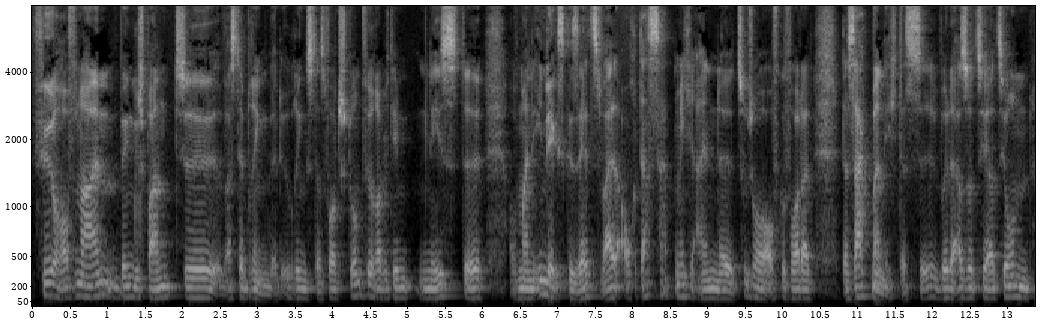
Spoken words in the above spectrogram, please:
für Hoffenheim. Bin gespannt, äh, was der bringen wird. Übrigens, das Wort Sturmführer habe ich demnächst äh, auf meinen Index gesetzt, weil auch das hat mich ein äh, Zuschauer aufgefordert. Das sagt man nicht. Das würde Assoziationen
